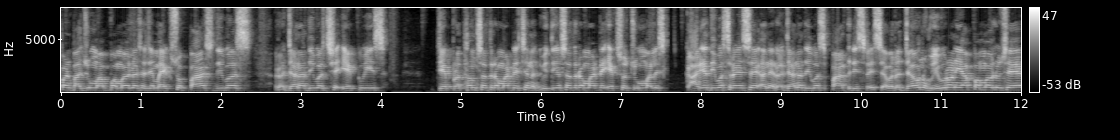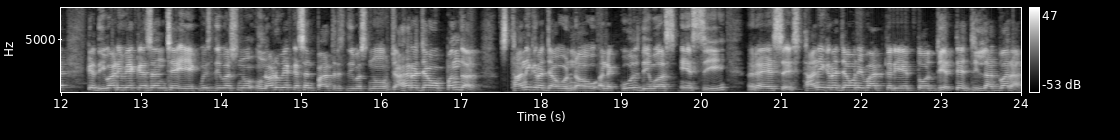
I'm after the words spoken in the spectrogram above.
પણ બાજુમાં આપવામાં આવેલા છે, જેમાં એકસો પાંચ દિવસ રજાના દિવસ છે, એકવીસ જે પ્રથમ સત્ર માટે છે ને દ્વિતીય સત્ર માટે એકસો ચુમ્માલીસ કાર્ય દિવસ રહેશે અને રજાના દિવસ પાંત્રીસ રહેશે. હવે રજાઓનું વિવરણ આપવામાં આવેલું છે કે દિવાળી વેકેશન છે, એકવીસ દિવસનું, ઉનાળુ વેકેશન પાંત્રીસ દિવસનું, જાહેર રજાઓ પંદર, સ્થાનિક રજાઓ નવ અને કુલ દિવસ એસી રહેશે. સ્થાનિક રજાઓની વાત કરીએ તો જે તે જિલ્લા દ્વારા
